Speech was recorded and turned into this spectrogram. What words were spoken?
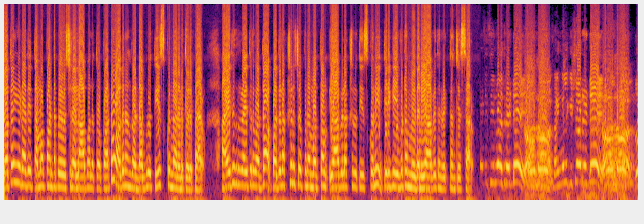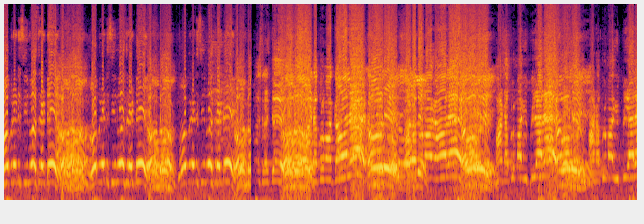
గత ఏడాది తమ పంటపై వచ్చిన లాభాలతో పాటు అదనంగా డబ్బులు తీసుకున్నారని తెలిపారు. ఐదుగురు రైతుల వద్ద పది లక్షల చొప్పున మొత్తం యాభై లక్షలు తీసుకుని తిరిగి ఇవ్వడం లేదని ఆవేదన వ్యక్తం చేశారు. రెడ్డి శ్రీనివాస్ రెడ్డి. సంగల్ కిషోర్ రెడ్డి. గోపిరెడ్డి శ్రీనివాస్ రెడ్డి. గోపిరెడ్డి శ్రీనివాస్ రెడ్డి. గోపిరెడ్డి శ్రీనివాస్ రెడ్డి రెడ్డి మా డబ్బులు మాకు కావాలి కావాలి. మా డబ్బులు మాకు కావాలి కావాలి. మా డబ్బులు మాకు ఇప్పియాలి కావాలి. మా డబ్బులు మాకు ఇప్పియాలి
